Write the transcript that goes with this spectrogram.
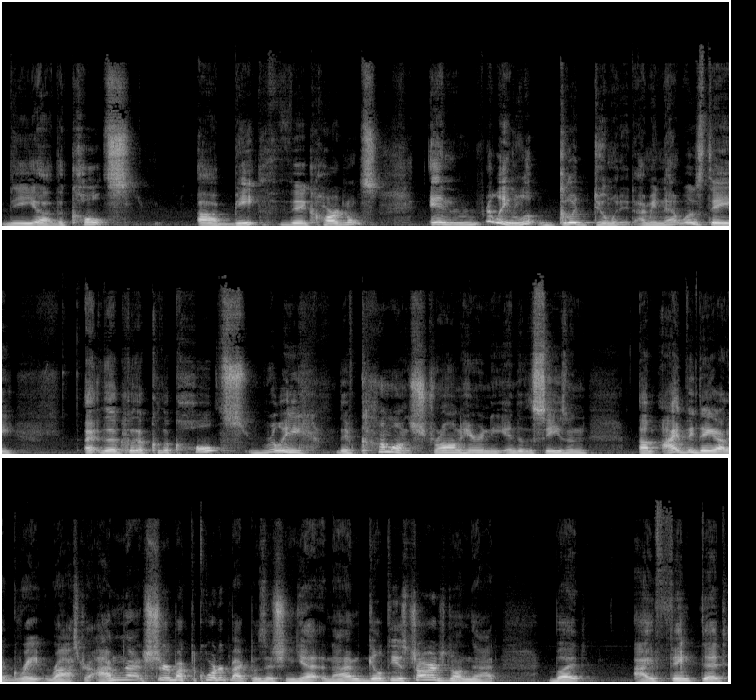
the uh, the Colts uh, beat the Cardinals and really look good doing it. I mean, that was the the, the, the Colts really they've come on strong here in the end of the season. Um, I think they got a great roster. I'm not sure about the quarterback position yet, and I'm guilty as charged on that. But I think that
